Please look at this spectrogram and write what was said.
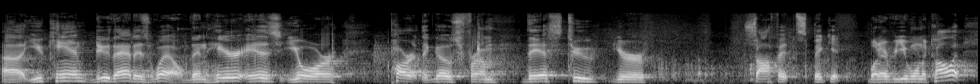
uh, you can do that as well. Then here is your part that goes from this to your soffit, spigot, whatever you want to call it.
